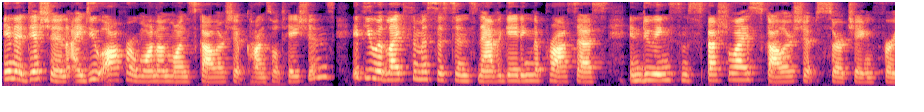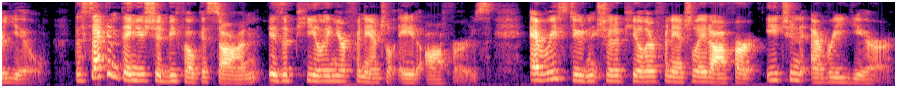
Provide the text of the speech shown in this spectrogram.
In addition, I do offer one-on-one -on -one scholarship consultations if you would like some assistance navigating the process and doing some specialized scholarship searching for you. The second thing you should be focused on is appealing your financial aid offers. Every student should appeal their financial aid offer each and every year.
